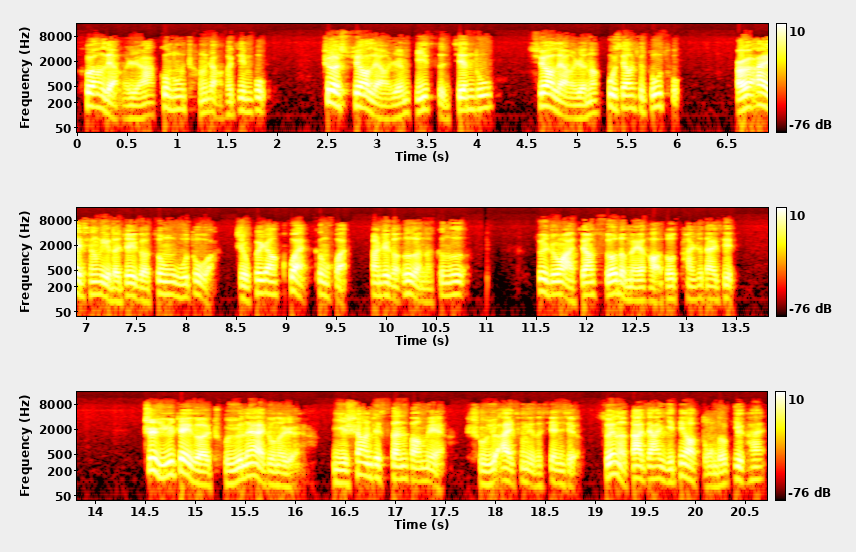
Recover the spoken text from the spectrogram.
会让两个人啊共同成长和进步。这需要两人彼此监督，需要两个人呢互相去督促。而爱情里的这个纵容无度啊，只会让坏更坏，让这个恶呢更恶，最终啊将所有的美好都蚕食殆尽。至于这个处于恋爱中的人，以上这三方面属于爱情里的陷阱，所以呢大家一定要懂得避开。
